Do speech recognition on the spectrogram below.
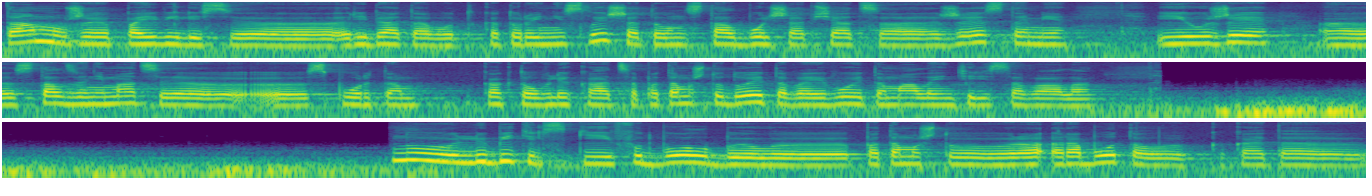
Там уже появились э, ребята, вот, которые не слышат, он стал больше общаться жестами и уже стал заниматься спортом, как-то увлекаться, потому что до этого его это мало интересовало. Ну, любительский футбол был, э, потому что работал какая-то,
